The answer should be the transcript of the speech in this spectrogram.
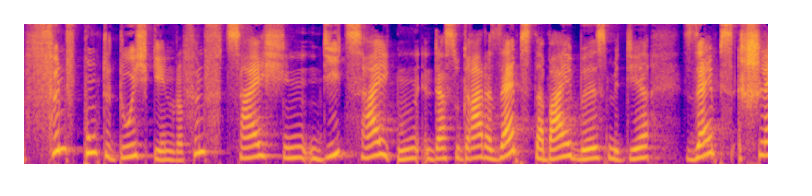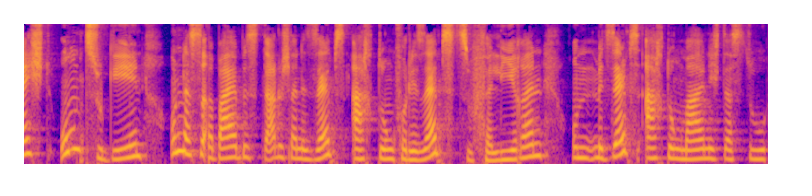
fünf Punkte durchgehen oder fünf Zeichen, die zeigen, dass du gerade selbst dabei bist, mit dir selbst schlecht umzugehen und dass du dabei bist, dadurch deine Selbstachtung vor dir selbst zu verlieren. Und mit Selbstachtung meine ich, dass du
